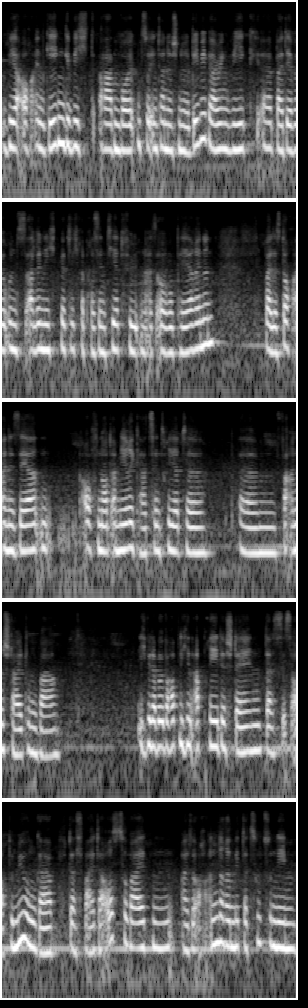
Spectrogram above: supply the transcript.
wir auch ein Gegengewicht haben wollten zur International Baby Bearing Week, äh, bei der wir uns alle nicht wirklich repräsentiert fühlten als Europäerinnen weil es doch eine sehr auf Nordamerika zentrierte ähm, Veranstaltung war. Ich will aber überhaupt nicht in Abrede stellen, dass es auch Bemühungen gab, das weiter auszuweiten, also auch andere mit dazuzunehmen.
